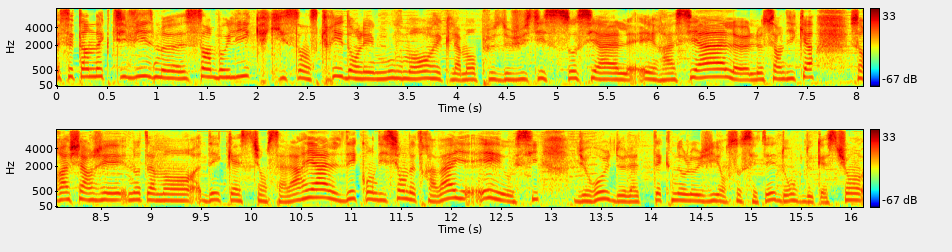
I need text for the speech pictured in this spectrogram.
C'est un activisme symbolique qui s'inscrit dans les mouvements réclamant plus de justice sociale et raciale. Le syndicat sera chargé notamment des questions salariales, des conditions de travail et aussi du rôle de la technologie en société, donc de questions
